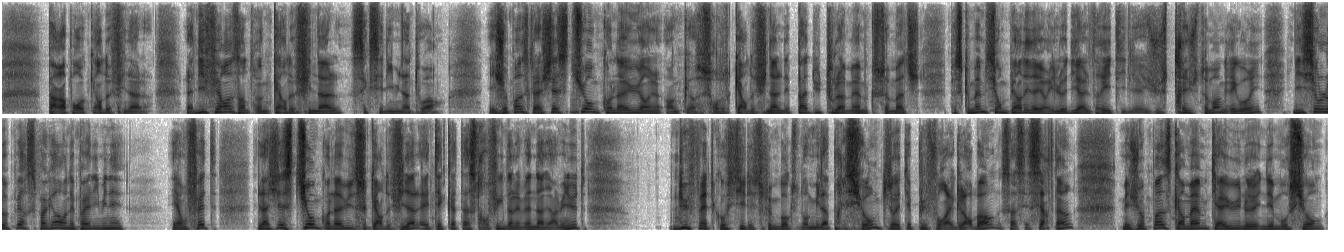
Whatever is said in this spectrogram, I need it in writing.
par rapport au quart de finale. La différence entre un quart de finale, c'est que c'est éliminatoire. Et je pense que la gestion qu'on a eue sur le quart de finale n'est pas du tout la même que ce match. Parce que même si on perdait, d'ailleurs, il le dit Aldrit, il est juste très justement, Grégory, il dit si on le perd, c'est pas grave, on n'est pas éliminé. Et en fait, la gestion qu'on a eue de ce quart de finale a été catastrophique dans les 20 dernières minutes. Du fait qu'aussi les Springboks ont mis la pression, qu'ils ont été plus forts avec leur banc, ça c'est certain. Mais je pense quand même qu'il y a eu une émotion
